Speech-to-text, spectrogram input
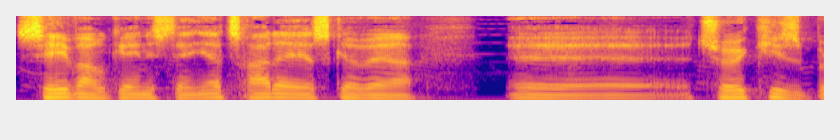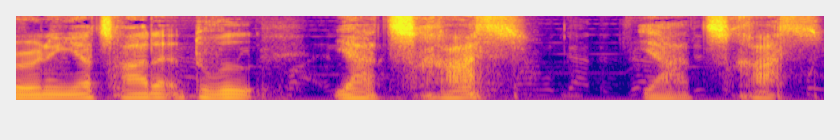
Save Afghanistan. Jeg er træt af, at jeg skal være øh, Turkey's Burning. Jeg er træt af, du ved, jeg er træt. Jeg er træt.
